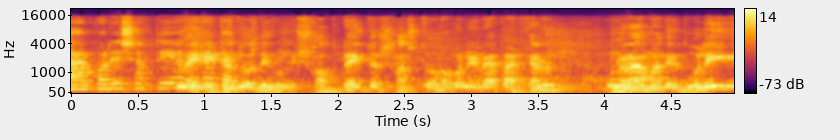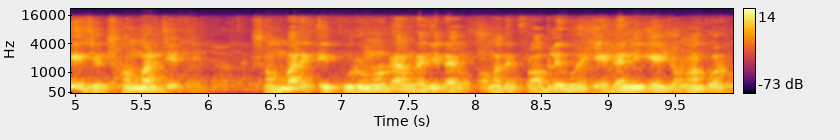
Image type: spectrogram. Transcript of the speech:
তারপরের সপ্তাহে হবে না এটা তো দেখুন সবটাই তো স্বাস্থ্য ভবনের ব্যাপার কারণ ওনারা আমাদের বলেই দিয়েছেন সোমবার যেতে। সোমবার এই পুরনোটা আমরা যেটা আমাদের প্রবলেম হয়েছে এটা নিয়ে গিয়ে জমা করব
